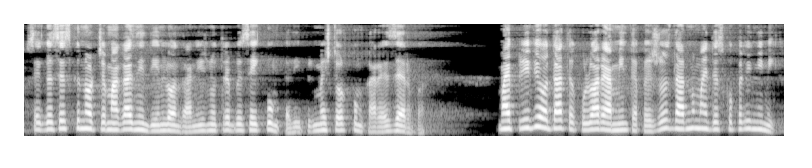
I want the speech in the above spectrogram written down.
Se găsesc în orice magazin din Londra, nici nu trebuie să-i cumperi, îi primești oricum ca rezervă. Mai privi odată culoarea minte pe jos, dar nu mai descoperi nimic.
